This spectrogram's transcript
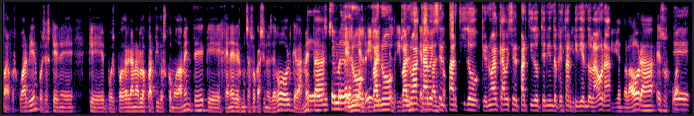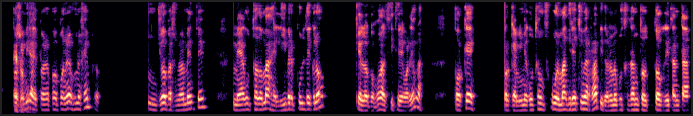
Bueno, pues jugar bien, pues es que, eh, que pues poder ganar los partidos cómodamente, que generes muchas ocasiones de gol, que las Eh, metas. Que no, jugar el bien. rival- que no, el rival- que no que el acabes el partido, que no acabes el partido teniendo que estar pidiendo la hora. pidiendo la hora, eso es jugar. Eh, porque mira, por, por poneros un ejemplo, yo personalmente me ha gustado más el Liverpool de Klopp que lo que juega el City de Guardiola. ¿Por qué? Porque a mí me gusta un fútbol más directo y más rápido, no me gusta tanto toque y tanta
